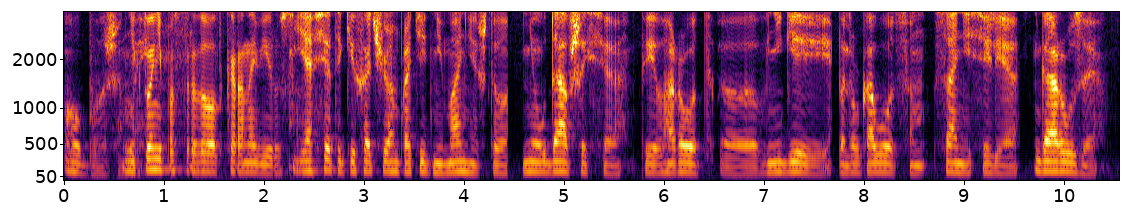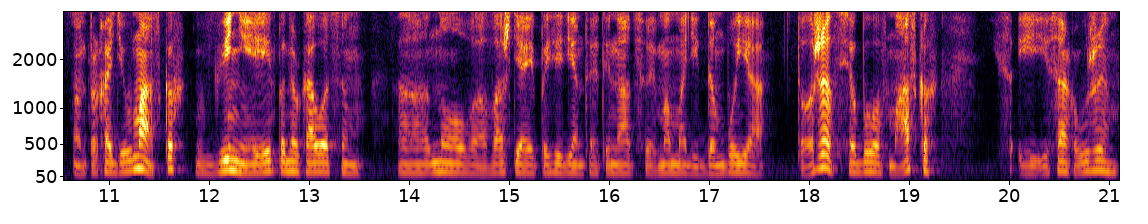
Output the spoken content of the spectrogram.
О боже мой. Никто не пострадал от коронавируса. Я все-таки хочу обратить внимание, что неудавшийся переворот э, в Нигерии под руководством Сани Селия Гарузы, он проходил в масках, в Гвинее под руководством э, нового вождя и президента этой нации Мамади Дамбуя, тоже все было в масках и и, и с оружием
